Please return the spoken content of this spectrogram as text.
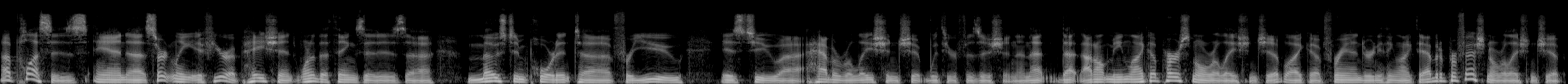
uh, pluses. And uh, certainly, if you're a patient, one of the things that is most important for you is to uh, have a relationship with your physician, and that that I don't mean like a personal relationship, like a friend or anything like that, but a professional relationship.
